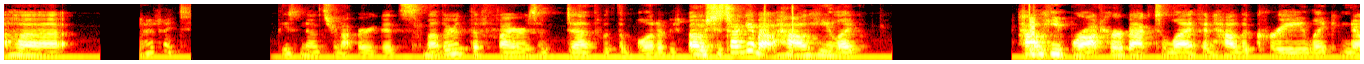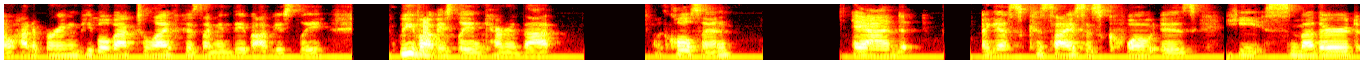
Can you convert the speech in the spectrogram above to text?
Uh, what did I? T- These notes are not very good. Smothered the fires of death with the blood of. Oh, she's talking about how he like how he brought her back to life and how the Kree like know how to bring people back to life because I mean they've obviously we've obviously encountered that with Coulson. And I guess Kasius's quote is he smothered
